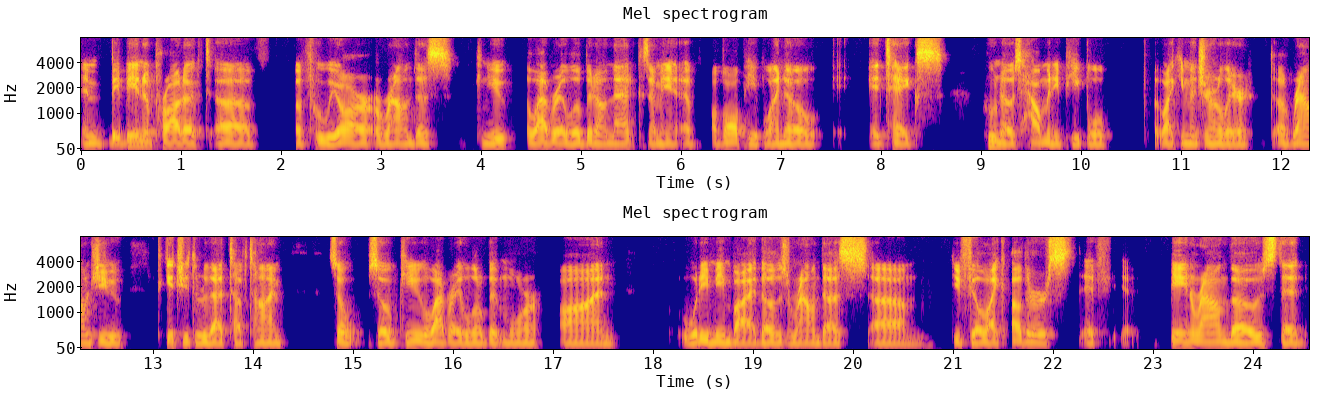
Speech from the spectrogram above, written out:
and being a product of of who we are around us can you elaborate a little bit on that? Because I mean, of, of all people, I know it takes who knows how many people, like you mentioned earlier, around you to get you through that tough time. So, so can you elaborate a little bit more on what do you mean by those around us? Um, do you feel like others, if being around those that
